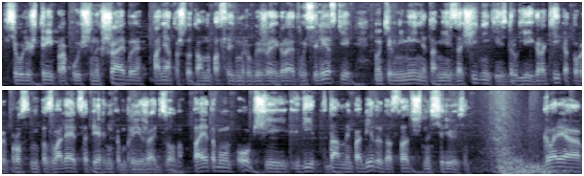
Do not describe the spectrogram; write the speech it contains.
всего лишь три пропущенных шайбы. Понятно, что там на последнем рубеже играет Василевский, но, тем не менее, там есть защитники, есть другие игроки, которые просто не позволяют соперникам приезжать в зону. Поэтому общий вид данной победы достаточно серьезен. Говоря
